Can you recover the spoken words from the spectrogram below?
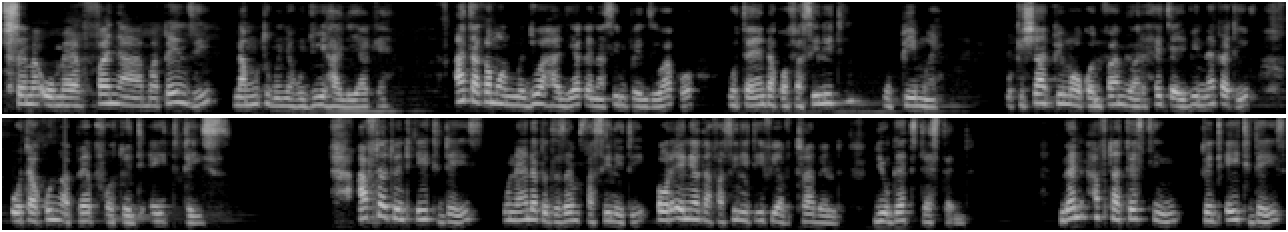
Tuseme umefanya mapenzi na mtu mwenye hujui hali yake. Hata kama umejua hali yake na si mpenzi wako, utaenda kwa facility upimwe. Ukishapimwa confirm you are HIV negative, utakunywa PEP for 28 days. After 28 days, unaenda to the same facility or any other facility if you have traveled, you get tested. Then after testing 28 days,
